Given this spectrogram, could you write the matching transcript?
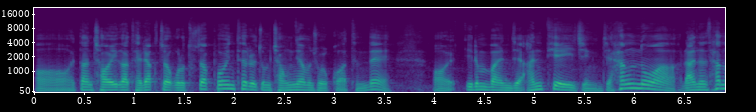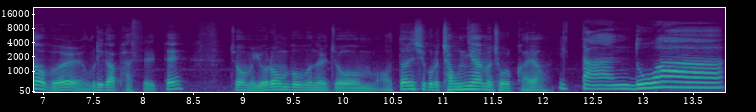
어, 일단 저희가 대략적으로 투자 포인트를 좀 정리하면 좋을 것 같은데 어, 이른바 이제 안티에이징, 이제 항노화라는 산업을 우리가 봤을 때 좀 이런 부분을 좀 어떤 식으로 정리하면 좋을까요? 일단 노화는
